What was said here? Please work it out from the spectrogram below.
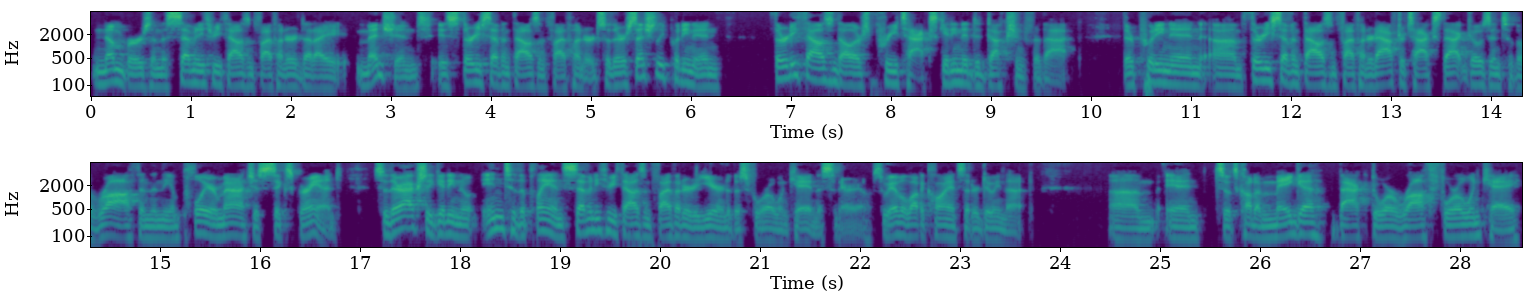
numbers and the 73,500 that I mentioned is 37,500. So they're essentially putting in $30,000 pre-tax, getting a deduction for that. They're putting in um, 37,500 after tax. That goes into the Roth and then the employer match is six grand. So they're actually getting into the plan 73,500 a year into this 401k in this scenario. So we have a lot of clients that are doing that. Um, and so it's called a mega backdoor Roth 401k.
